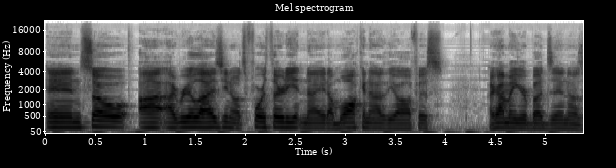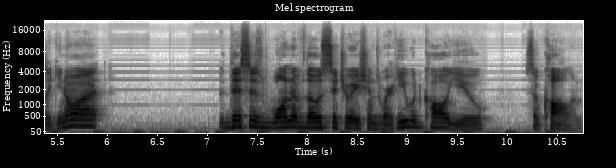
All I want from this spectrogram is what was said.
And so uh, I realized, you know, it's 4.30 at night. I'm walking out of the office. I got my earbuds in. I was like, you know what? This is one of those situations where he would call you, so call him.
